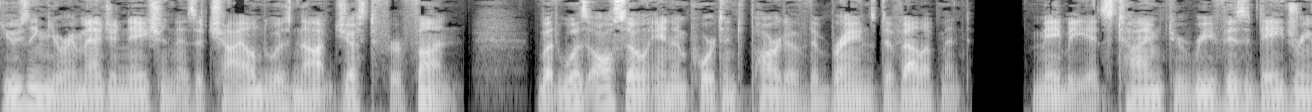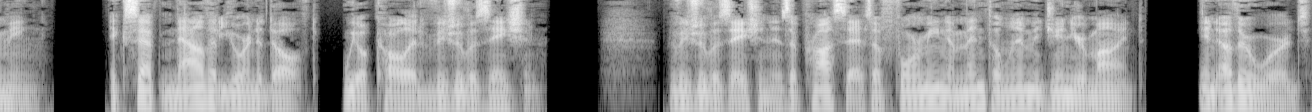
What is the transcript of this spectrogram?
Using your imagination as a child was not just for fun, but was also an important part of the brain's development. Maybe it's time to revisit daydreaming. Except now that you're an adult, we'll call it visualization. Visualization is a process of forming a mental image in your mind. In other words,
